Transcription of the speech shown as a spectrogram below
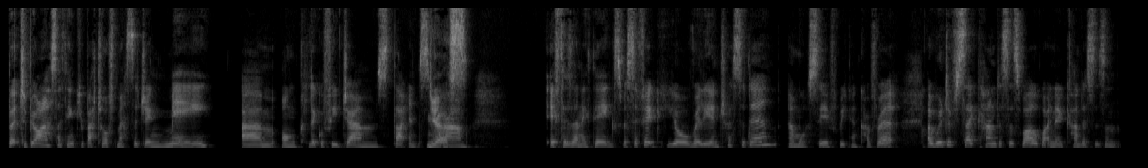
But to be honest, I think you're better off messaging me um, on Calligraphy Gems, that Instagram, Yes. if there's anything specific you're really interested in, and we'll see if we can cover it. I would have said Candace as well, but I know Candace isn't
